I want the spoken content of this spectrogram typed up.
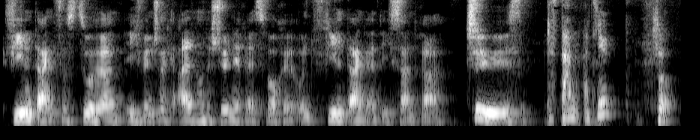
vielen Dank fürs Zuhören. Ich wünsche euch allen noch eine schöne Restwoche und vielen Dank an dich, Sandra. Tschüss. Bis dann, adieu. Ciao.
